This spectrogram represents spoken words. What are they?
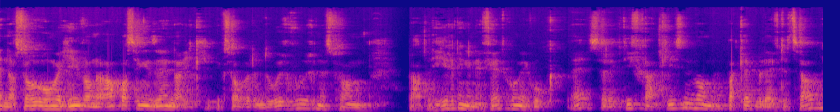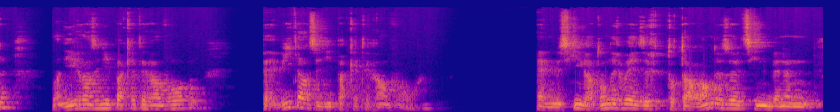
En dat zou gewoon geen van de aanpassingen zijn dat ik, ik zou willen doorvoeren, is van laten leerlingen in feite gewoon ook hè, selectief gaan kiezen van het pakket blijft hetzelfde, wanneer dan ze die pakketten gaan volgen, bij wie dan ze die pakketten gaan volgen. En misschien gaat onderwijs er totaal anders uitzien binnen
